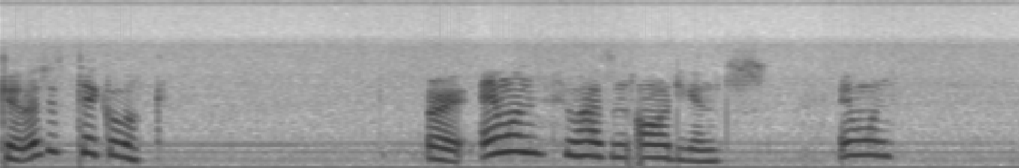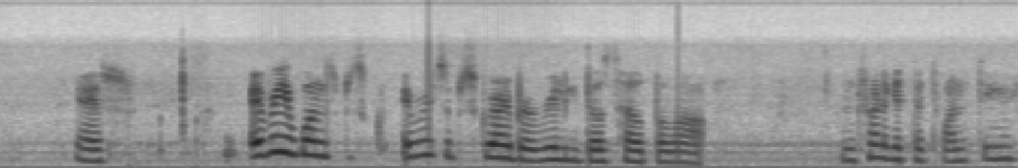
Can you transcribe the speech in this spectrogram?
Okay, let's just take a look. Alright, anyone who has an audience, anyone, yes, everyone, every subscriber really does help a lot. I'm trying to get to 20,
